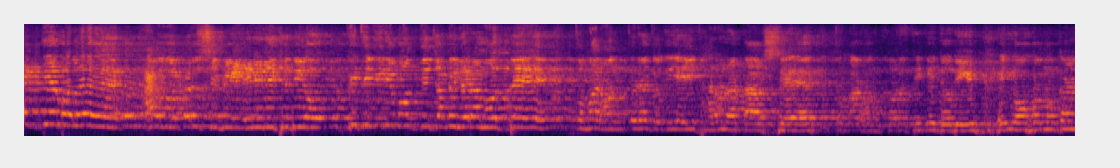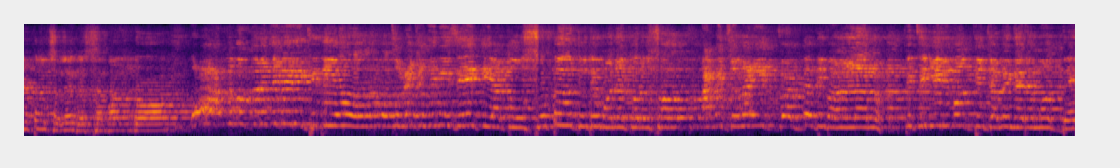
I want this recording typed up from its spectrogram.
রেখে বলে বকর শিবির যদি মনে করেছ, আমি পৃথিবীর মধ্যে, জমিনের মধ্যে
